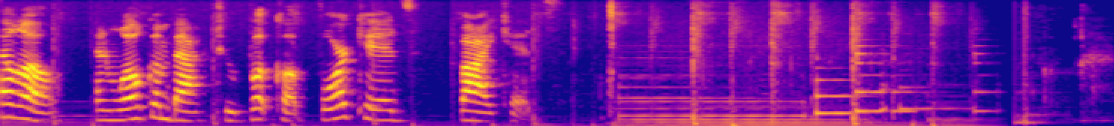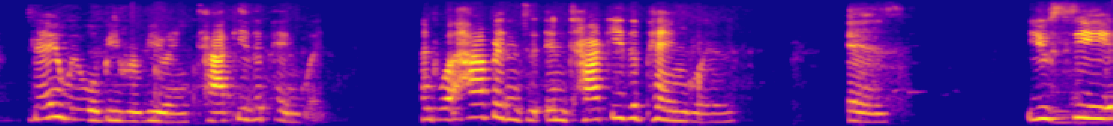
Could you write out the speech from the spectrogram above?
Hello, and welcome back to Book Club for Kids by Kids. Today we will be reviewing Tacky the Penguin. And what happens in Tacky the Penguin is you see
